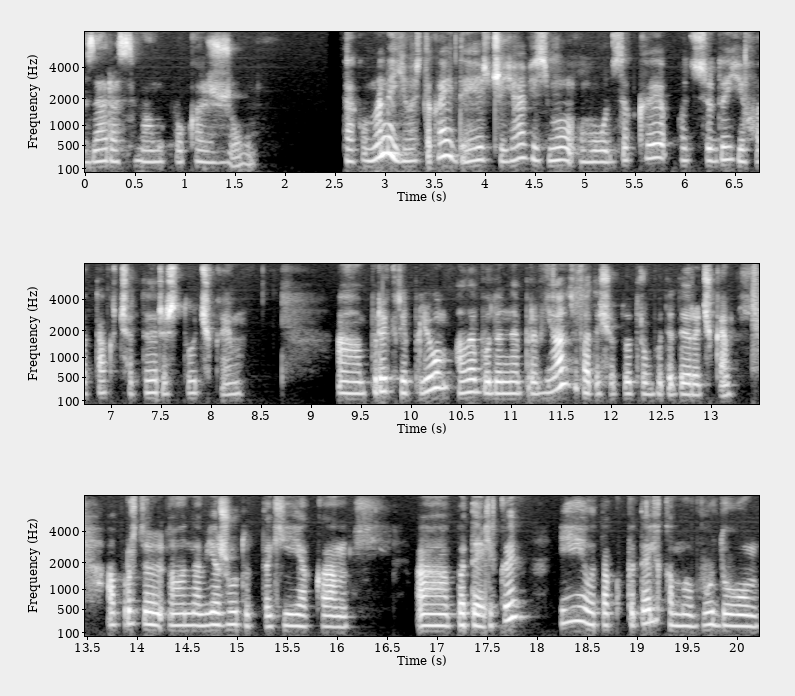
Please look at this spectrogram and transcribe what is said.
Зараз вам покажу. Так, у мене є ось така ідея, що я візьму гудзики, от сюди їх отак 4 штучки прикріплю, але буду не прив'язувати, щоб тут робити дирочки, а просто нав'яжу тут такі, як петельки, і отак петельками буду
